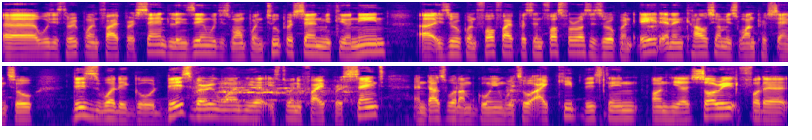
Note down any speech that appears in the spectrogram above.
uh, which is 3.5%, lysine, which is 1.2%, methionine uh, is 0.45%, phosphorus is 0.8, and then calcium is 1%. So this is what they go. This very one here is 25 percent and that's what i'm going with. So i keep this thing on here. Sorry for the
